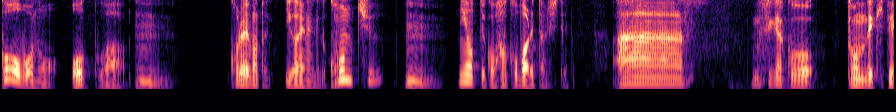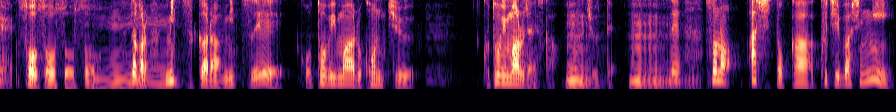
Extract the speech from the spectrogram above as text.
酵母の多くはうん。これまた意外なんやけど昆虫うん。によってこう運ばれたりしてる。あー虫がこう飛んできて。そうそうそうそう。だから蜜から蜜へこう飛び回る昆虫。飛び回るじゃないですかうん。昆虫って、うんうんうんでその足とかくちばしに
